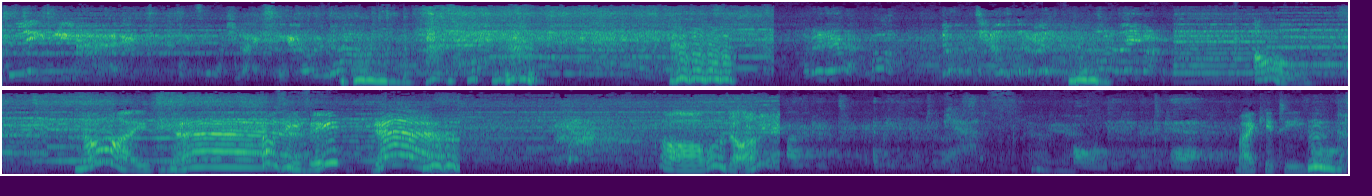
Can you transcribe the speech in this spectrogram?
Completely mad. I see why she likes you. Oh. Nice. Yeah. That was easy. Yeah. Oh, well done. I repeat, immediately to rest. All engagement to care. Bye, kitty.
